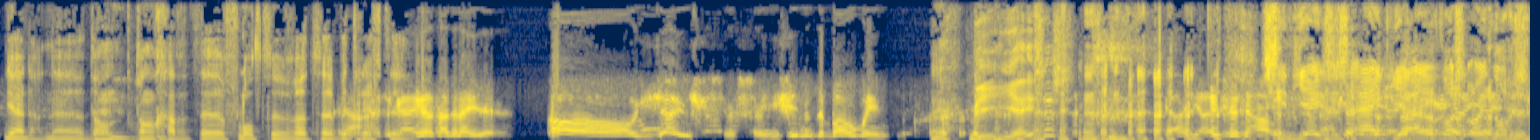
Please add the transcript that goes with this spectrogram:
Ja, dan, dan, dan gaat het vlot wat Ja, betreft... even eh, kijken, gaat er een... Oh, jezus. Je zit op de boom in. Wie, Jezus? Ja, jezus nou. Sint Jezus Eik, ja, dat was ooit nog eens...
